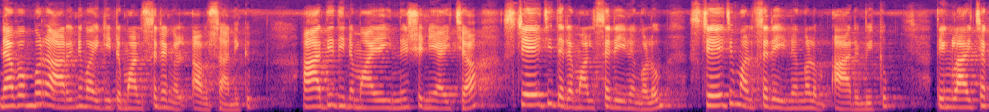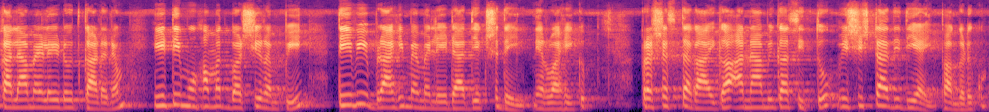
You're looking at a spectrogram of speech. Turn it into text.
നവംബർ ആറിന് വൈകിട്ട് മത്സരങ്ങൾ അവസാനിക്കും. ആദ്യ ദിനമായ ഇന്ന് ശനിയാഴ്ച സ്റ്റേജ് തര മത്സര ഇനങ്ങളും സ്റ്റേജ് മത്സര ഇനങ്ങളും ആരംഭിക്കും. തിങ്കളാഴ്ച കലാമേളയുടെ ഉദ്ഘാടനം E T Muhammad Basheer M P T V Ibrahim M L എയുടെ അധ്യക്ഷതയിൽ നിർവഹിക്കും. പ്രശസ്ത ഗായിക അനാമിക സിത്തു വിശിഷ്ടാതിഥിയായി പങ്കെടുക്കും.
